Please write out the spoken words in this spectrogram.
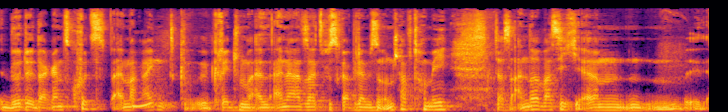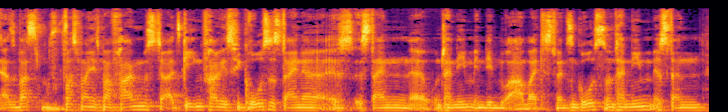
würde da ganz kurz einmal Mhm. reingrätschen. Also einerseits bist du gerade wieder ein bisschen unscharf, Tommy. Das andere, was ich, ähm, also was, was man jetzt mal fragen müsste als Gegenfrage ist, wie groß ist deine, ist, ist dein äh, Unternehmen, in dem du arbeitest? Wenn es ein großes Unternehmen ist, dann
